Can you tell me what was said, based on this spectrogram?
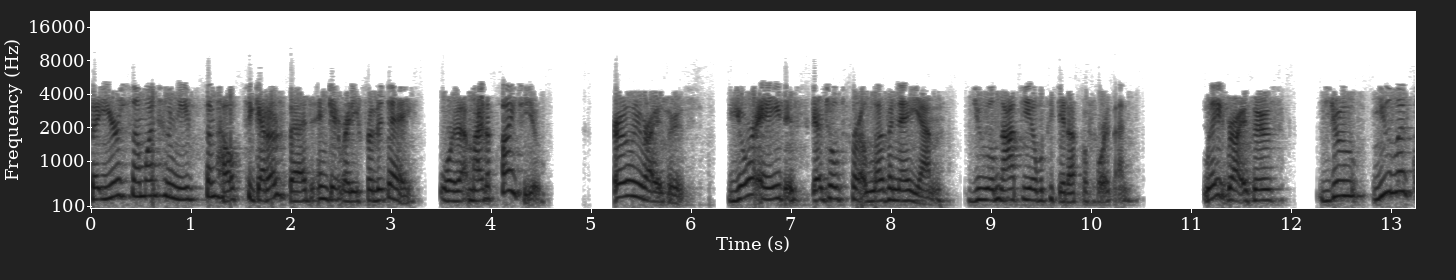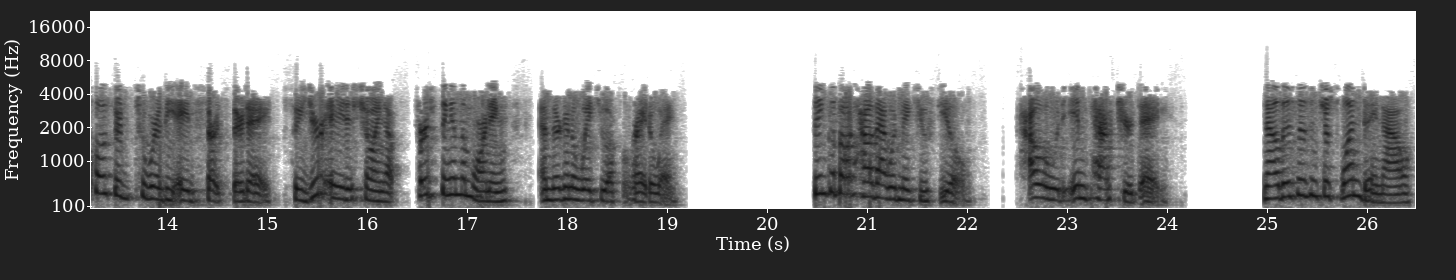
that you're someone who needs some help to get out of bed and get ready for the day, or that might apply to you. Early risers, your aid is scheduled for 11 a.m. You will not be able to get up before then. Late risers, you, you live closer to where the aid starts their day, so your aid is showing up first thing in the morning and they're going to wake you up right away. Think about how that would make you feel, how it would impact your day. Now, this isn't just one day now.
